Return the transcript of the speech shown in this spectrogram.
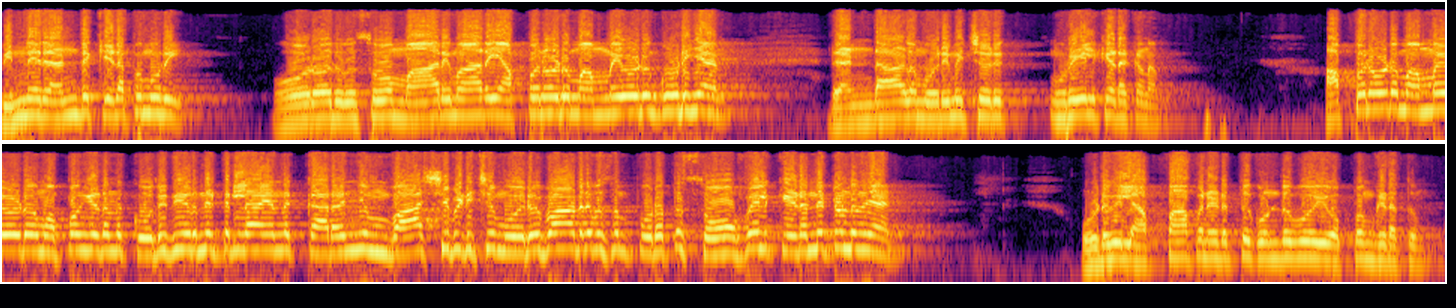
പിന്നെ രണ്ട് കിടപ്പുമുറി. ഓരോ ദിവസവും മാറി മാറി അപ്പനോടും അമ്മയോടും കൂടി ഞാൻ രണ്ടാളും ഒരുമിച്ചൊരു മുറിയിൽ കിടക്കണം. അപ്പനോടും അമ്മയോടും ഒപ്പം കിടന്ന് കൊതി തീർന്നിട്ടില്ല എന്ന് കരഞ്ഞും വാശി പിടിച്ചും ഒരുപാട് ദിവസം പുറത്ത് സോഫയിൽ കിടന്നിട്ടുണ്ട് ഞാൻ. ഒടുവിൽ അപ്പാപ്പനെടുത്ത് കൊണ്ടുപോയി ഒപ്പം കിടത്തും.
